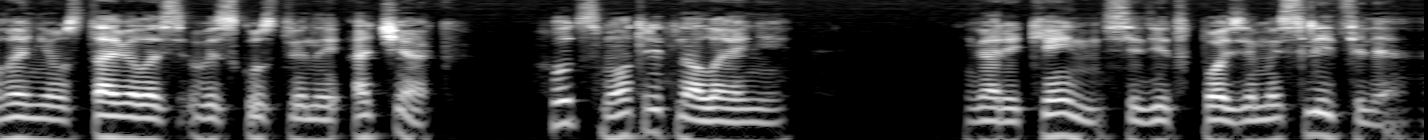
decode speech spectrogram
Ленни уставилась в искусственный очаг. Худ смотрит на Ленни. Гарри Кейн сидит в позе мыслителя.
